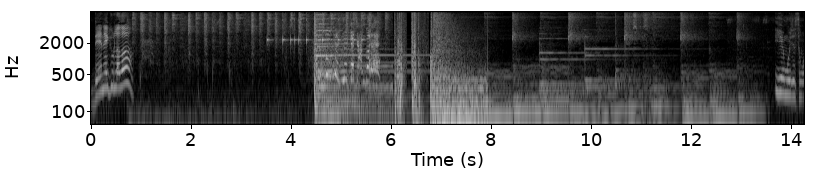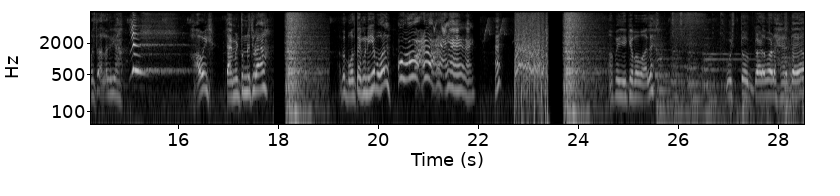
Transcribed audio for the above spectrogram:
देने क्यों लगा? ये जानवर है? ये मुझे समझदार लग रहा हाँ। भाई डायमंड तुमने चुराया? अबे बोलता क्यों नहीं है, बोल। अबे ये क्या बवाल है? कुछ तो गड़बड़ है दया।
